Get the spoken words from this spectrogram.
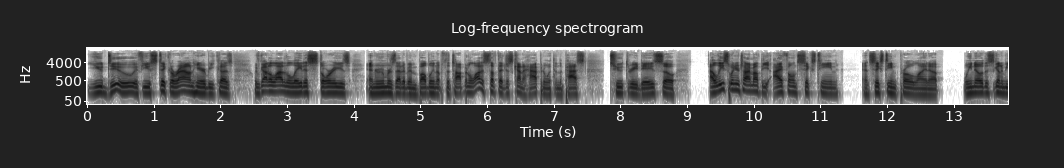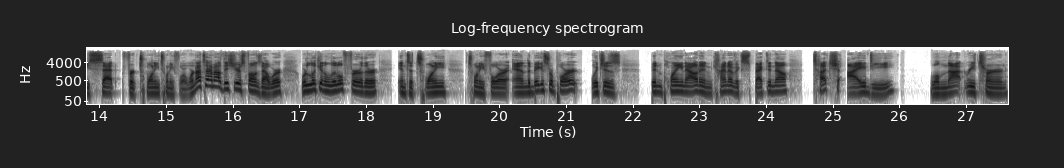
you do if you stick around here because we've got a lot of the latest stories and rumors that have been bubbling up to the top and a lot of stuff that just kind of happened within the past two, three days. So, at least when you're talking about the iPhone 16 and 16 Pro lineup, we know this is going to be set for 2024. We're not talking about this year's phones now. We're we're looking a little further into 2024 and the biggest report which has been playing out and kind of expected now, Touch ID will not return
